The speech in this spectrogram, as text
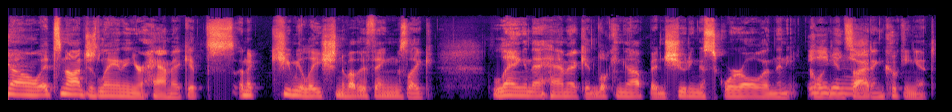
no, it's not just laying in your hammock. It's an accumulation of other things like laying in the hammock and looking up and shooting a squirrel and then going Eating inside it. and cooking it.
